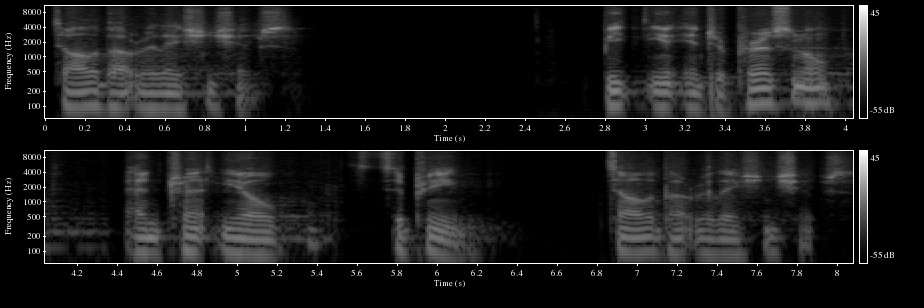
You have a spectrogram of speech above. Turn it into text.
It's all about relationships. Be interpersonal and, you know, supreme. It's all about relationships.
